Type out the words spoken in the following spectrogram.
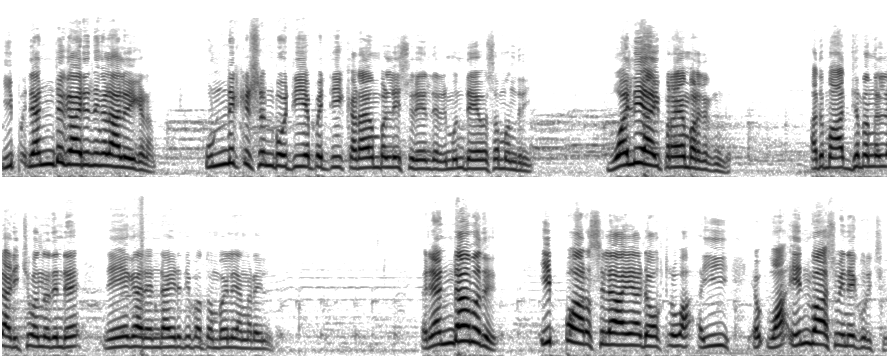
ഈ രണ്ട് കാര്യം നിങ്ങൾ ആലോചിക്കണം. ഉണ്ണികൃഷ്ണൻ പോറ്റിയെ പറ്റി കടകംപള്ളി സുരേന്ദ്രൻ മുൻ ദേവസ്വം മന്ത്രി വലിയ അഭിപ്രായം പറഞ്ഞിട്ടുണ്ട്. അത് മാധ്യമങ്ങളിൽ അടിച്ചു വന്നതിന്റെ രേഖ രണ്ടായിരത്തി പത്തൊമ്പതിൽ ഞങ്ങളുടെ രണ്ടാമത് ഇപ്പോൾ അറസ്റ്റിലായ ഡോക്ടർ ഈ എൻ വാസുവിനെ കുറിച്ച്.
